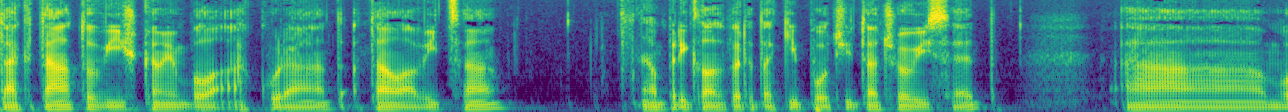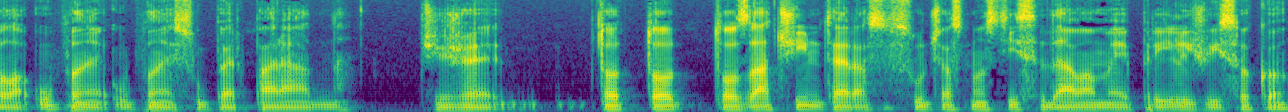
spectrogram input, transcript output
tak táto výška mi bola akurát a tá lavica, napríklad pre taký počítačový set, a bola úplne, úplne super parádna. Čiže to, to, to za čím teraz v súčasnosti sa dávame je príliš vysoko.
